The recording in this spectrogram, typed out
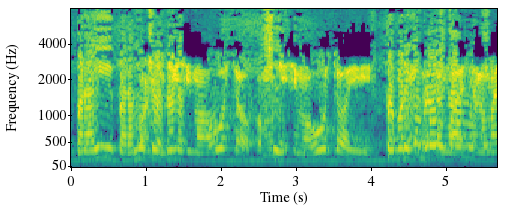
para ahí, para muchos... Con muchísimo gusto, con muchísimo gusto y... Pues por ejemplo, hoy estábamos... Lo más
